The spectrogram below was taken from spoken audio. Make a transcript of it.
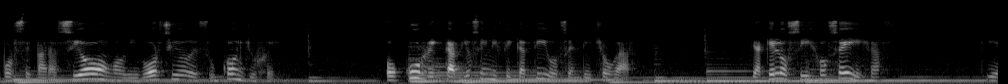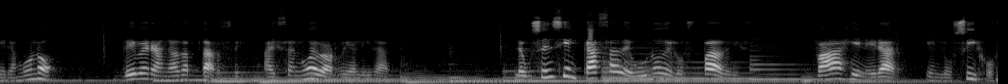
por separación o divorcio de su cónyuge, ocurren cambios significativos en dicho hogar, ya que los hijos e hijas, quieran o no, deberán adaptarse a esa nueva realidad. La ausencia en casa de uno de los padres va a generar en los hijos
